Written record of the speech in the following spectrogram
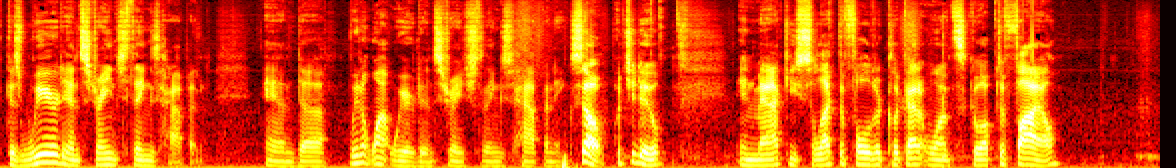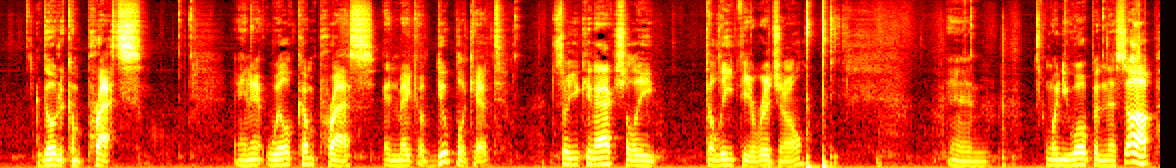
Because weird and strange things happen. And uh, we don't want weird and strange things happening. So what you do, in Mac, you select the folder, click on it once, go up to File, go to Compress. And it will compress and make a duplicate. So you can actually delete the original. And when you open this up,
